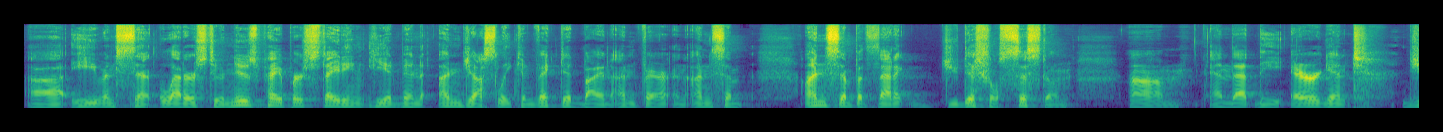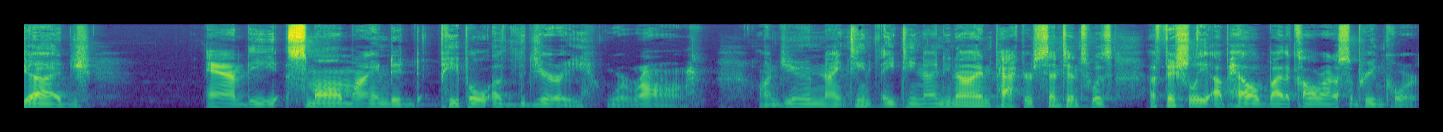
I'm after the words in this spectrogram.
Uh, he even sent letters to a newspaper stating he had been unjustly convicted by an unfair and unsym- unsympathetic judicial system, um, and that the arrogant judge and the small minded people of the jury were wrong. On June 19th, 1899, Packer's sentence was officially upheld by the Colorado Supreme Court.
